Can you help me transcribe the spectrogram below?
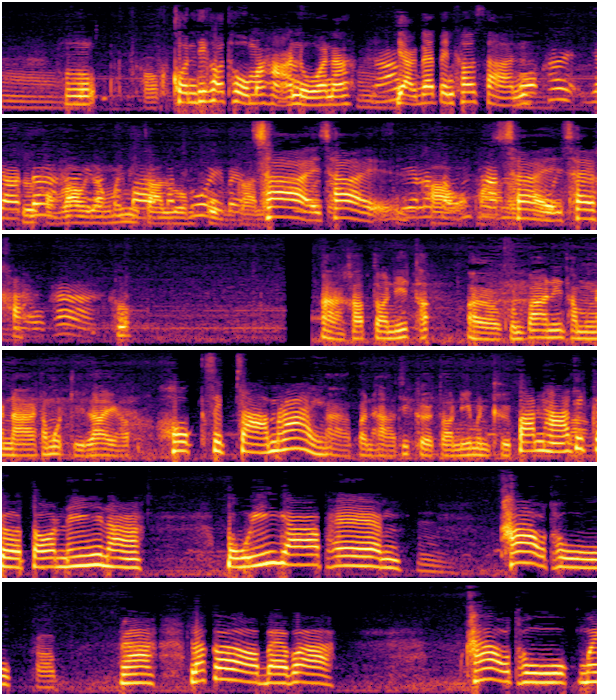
อืมอืมครับคนที่เขาโทรมาหาหนูอะนะอยากได้เป็นข้าวสารบอกให้อยากคือได้ของเรายังไม่มีการรวมกลุ่มกัน ใช่ใช่ เดือนละสองพันใช่ใช่ค่ะ เดียวค่ะ อ่าครับ ตอนนี้ทะเอ่อคุณป้านี่ทำนาทั้งหมดกี่ไร่ครับหกสิบสามไร่ อ่าปัญหาที่เกิดตอนนี้มันคือปัญหาที่เกิดตอนนี้นะ ปุ๋ยยาแพง อืมข้าวถูกครับนะ แล้วก็แบบว่า ข้าวถูกไม่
